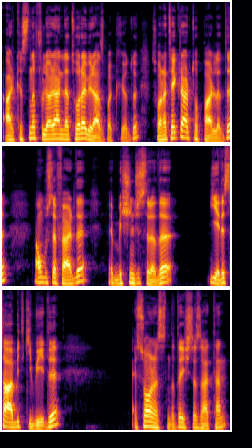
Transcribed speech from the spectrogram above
Arkasında Florian Latour'a biraz bakıyordu. Sonra tekrar toparladı. Ama bu sefer de 5. sırada yeri sabit gibiydi. E sonrasında da işte zaten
